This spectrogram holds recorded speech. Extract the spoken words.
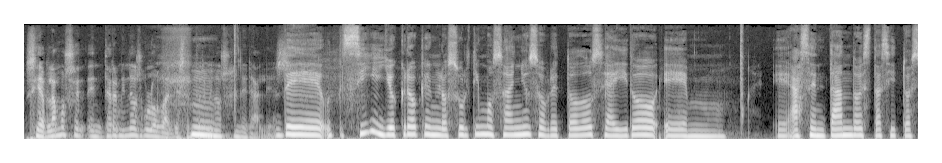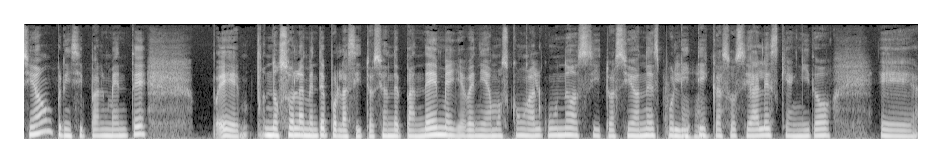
Si hablamos en, términos globales, en términos generales. De, sí, yo creo que en los últimos años sobre todo se ha ido em, eh, asentando esta situación, principalmente eh, no solamente por la situación de pandemia, ya veníamos con algunas situaciones políticas, sociales que han ido eh,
